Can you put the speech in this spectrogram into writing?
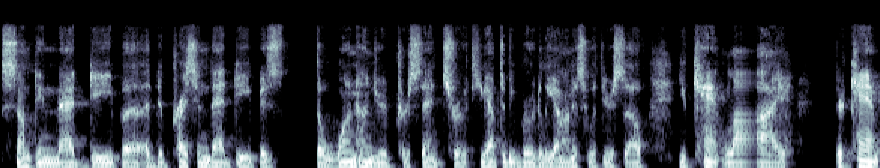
something that deep, a, a depression that deep, is the 100% truth. You have to be brutally honest with yourself. You can't lie. There can't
